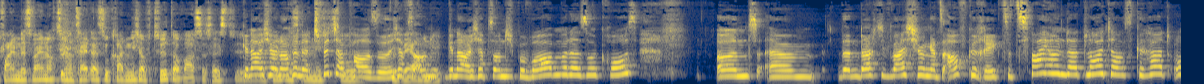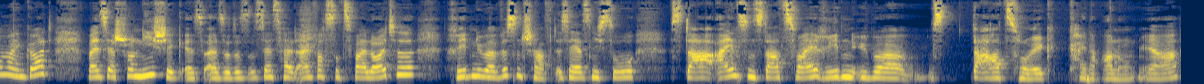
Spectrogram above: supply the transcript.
Vor allem, das war ja noch zu einer Zeit, als du gerade nicht auf Twitter warst. Das heißt, genau, ich war noch in der Twitter-Pause. So ich habe auch nicht, genau, ich habe es auch nicht beworben oder so groß. Und ähm, dann dachte ich, war ich schon ganz aufgeregt. So 200 Leute haben es gehört, oh mein Gott, weil es ja schon nischig ist. Also das ist jetzt halt einfach so zwei Leute reden über Wissenschaft. Ist ja jetzt nicht so Star 1 und Star 2 reden über Star-Zeug, keine Ahnung, ja.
